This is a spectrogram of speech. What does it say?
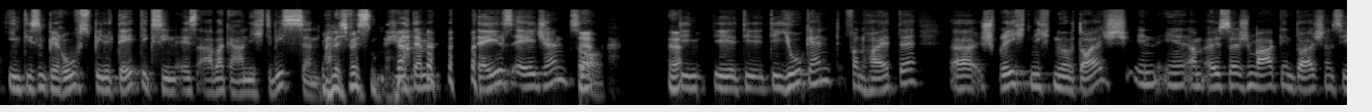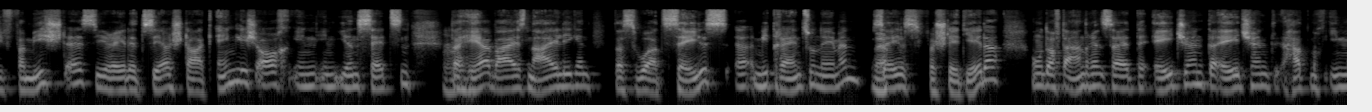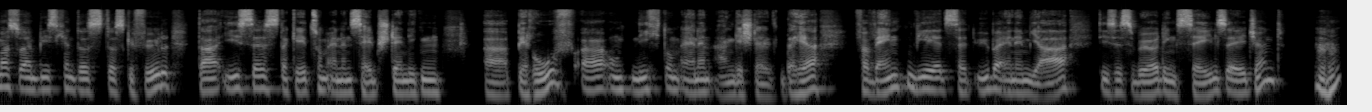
in diesem Berufsbild tätig sind, es aber gar nicht wissen. Gar nicht wissen. Mit dem Sales Agent, so, ja. Ja. Die, die, die, die Jugend von heute äh, spricht nicht nur Deutsch in, in, am österreichischen Markt in Deutschland, sie vermischt es, sie redet sehr stark Englisch auch in, in ihren Sätzen. Mhm. Daher war es naheliegend, das Wort Sales äh, mit reinzunehmen. Ja. Sales versteht jeder. Und auf der anderen Seite Agent. Der Agent hat noch immer so ein bisschen das, das Gefühl, da ist es, da geht es um einen selbstständigen äh, Beruf äh, und nicht um einen Angestellten. Daher verwenden wir jetzt seit über einem Jahr dieses Wording Sales Agent. Mhm.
